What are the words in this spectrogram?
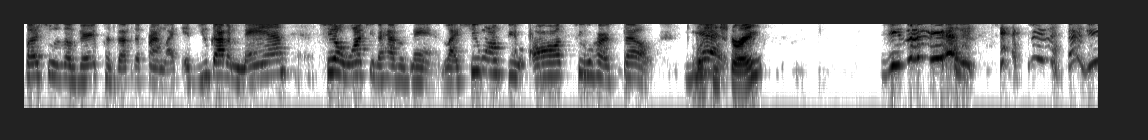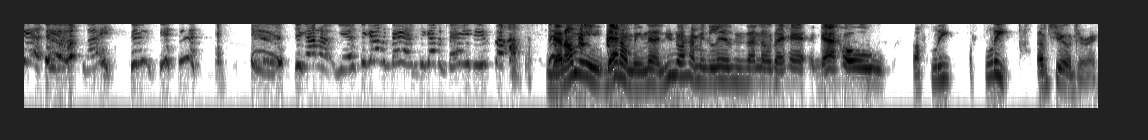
but she was a very possessive friend. Like if you got a man, she don't want you to have a man. Like she wants you all to herself. Was yes. she straight? She said yeah. Like she got a yeah, she got a man, she got a baby. So. that don't mean that don't mean nothing. You know how many lesbians I know that had got whole a fleet a fleet of children.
